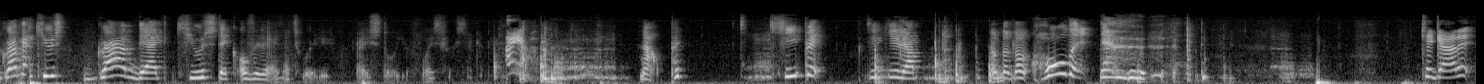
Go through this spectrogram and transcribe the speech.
Grab that cue. Grab that cue stick over there. That's where you. I stole your voice for a second. Hiya! Now pick. Keep it. Pick it up. No, no, no. Hold it. Okay, got it.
